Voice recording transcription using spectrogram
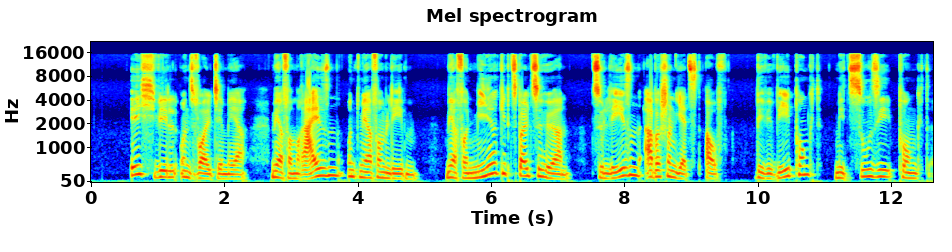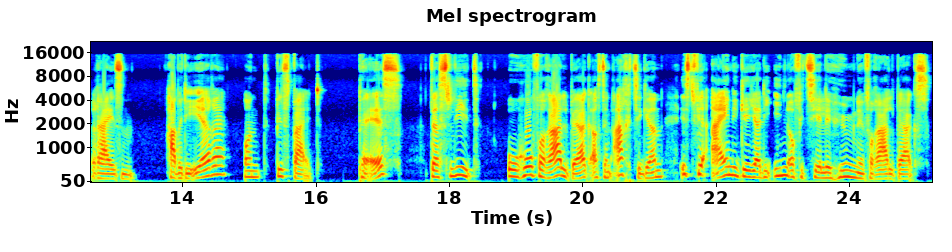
Ich will und wollte mehr, mehr vom Reisen und mehr vom Leben. Mehr von mir gibt's bald zu hören, zu lesen aber schon jetzt auf www.mitsusi.reisen. Habe die Ehre und bis bald. PS, das Lied Oho Vorarlberg aus den 80ern ist für einige ja die inoffizielle Hymne Vorarlbergs.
